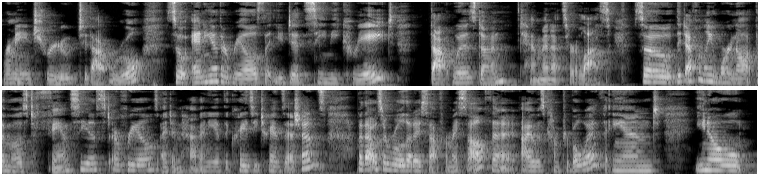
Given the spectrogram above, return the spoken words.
remain true to that rule. So, any of the reels that you did see me create, that was done 10 minutes or less. So they definitely were not the most fanciest of reels. I didn't have any of the crazy transitions, but that was a rule that I set for myself that I was comfortable with. And, you know,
